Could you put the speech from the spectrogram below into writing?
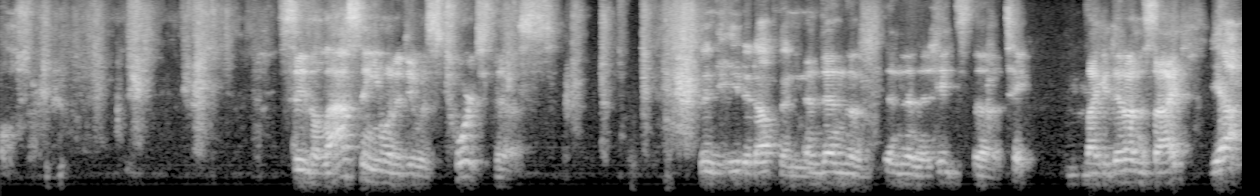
Oh, sorry. See, the last thing you want to do is torch this, Then you heat it up and and then the and then it heats the tape like it did on the side. yeah,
